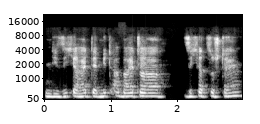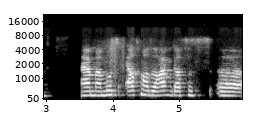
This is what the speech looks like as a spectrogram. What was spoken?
um die Sicherheit der Mitarbeiter sicherzustellen? Äh, man muss erstmal sagen, dass es, äh,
